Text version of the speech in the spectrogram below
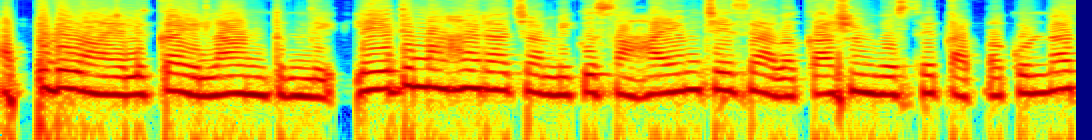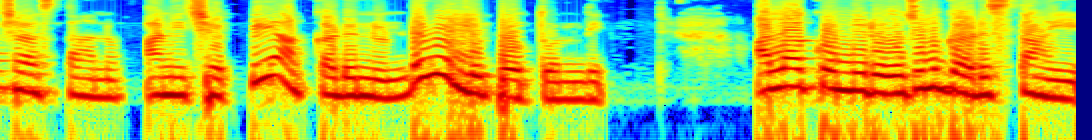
అప్పుడు ఆ ఎలుక ఇలా అంటుంది లేదు మహారాజా మీకు సహాయం చేసే అవకాశం వస్తే తప్పకుండా చేస్తాను అని చెప్పి అక్కడి నుండి వెళ్ళిపోతుంది. అలా కొన్ని రోజులు గడుస్తాయి.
